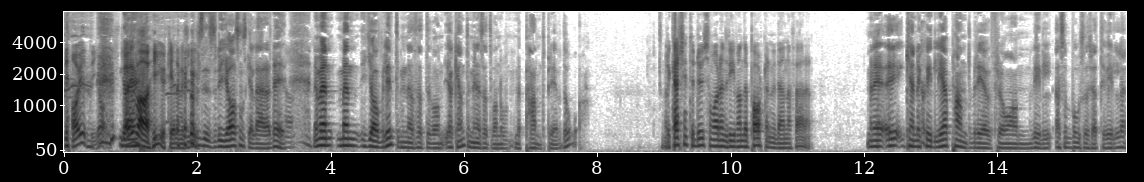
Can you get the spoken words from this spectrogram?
Det har ju inte jag. Jag har ju bara hyrt hela mitt liv. Precis, så det är jag som ska lära dig Nej men, men jag vill inte minnas att det var, jag kan inte minnas att det var något med pantbrev då Det kanske inte är du som var den drivande parten i den affären. Men eh, kan det skilja pantbrev från vill, alltså bostadsrätt till villor?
